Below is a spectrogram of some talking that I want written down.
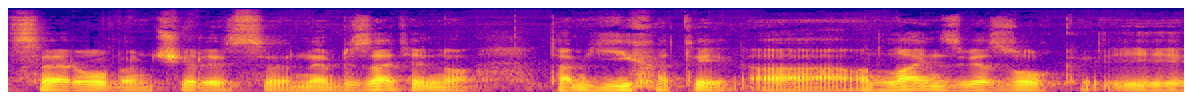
це робимо через не обов'язково там їхати, а онлайн-зв'язок. І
